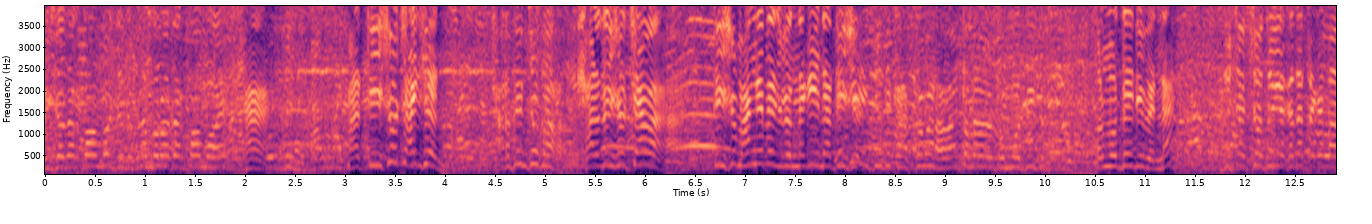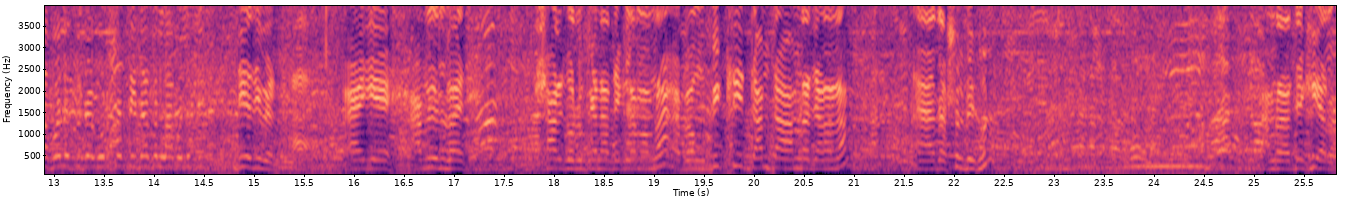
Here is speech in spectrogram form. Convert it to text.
বিশ হাজার কম হোক যদি পনেরো হাজার কম হয় হ্যাঁ। মানে তিনশো চাইছেন? সাড়ে তিনশো টাকা সাড়ে তিনশো চাওয়া? তিনশো ভাঙে বেচবেন নাকি না তিনশো যদি কাস্টমার হয় তাহলে ওর মধ্যেই ওর মধ্যেই দিবেন না? দুই চারশো দুই এক হাজার টাকা লাভ হলে দুটা গরুতে তিন দিয়ে দিবেন। এই যে আব্দুল ভাই ষাড় গরু কেনা দেখলাম আমরা এবং বিক্রির দামটা আমরা জানালাম। দর্শক দেখুন। আমরা দেখি আরও।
